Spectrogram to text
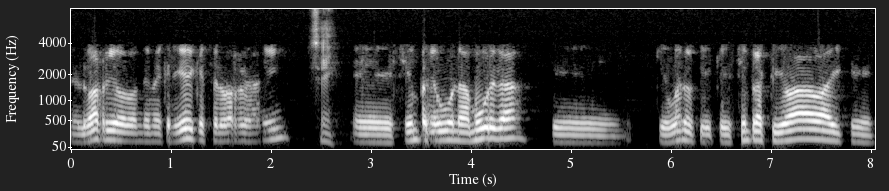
el barrio donde me crié, que es el barrio de Anín, eh, siempre hubo una murga que, que bueno, que, que, siempre activaba y que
